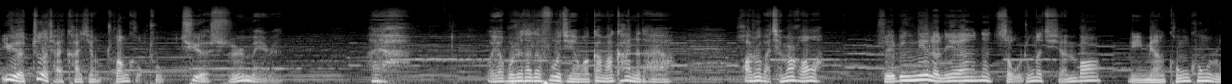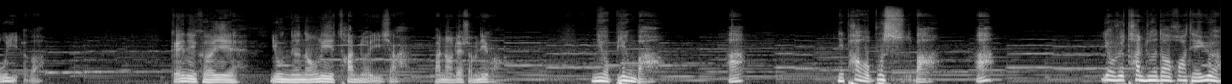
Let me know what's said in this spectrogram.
月这才看向窗口处，确实没人。哎呀，我要不是他的父亲，我干嘛看着他呀？话说，把钱包还我。水兵捏了捏那手中的钱包，里面空空如也吧。给你可以用你的能力探测一下班长在什么地方。你有病吧？啊？你怕我不死吧？啊？要是探测到华天月，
